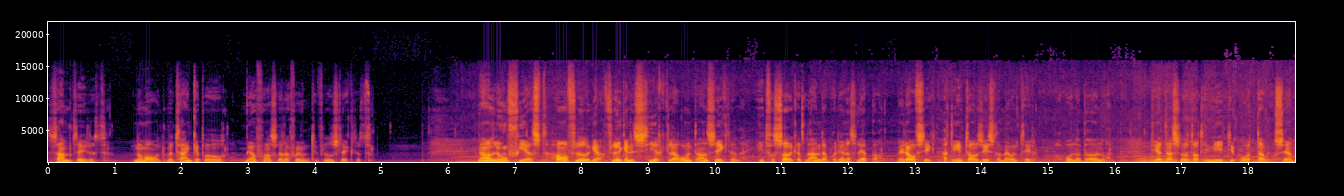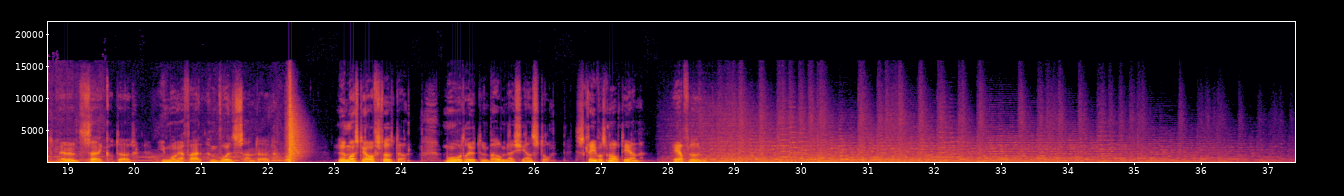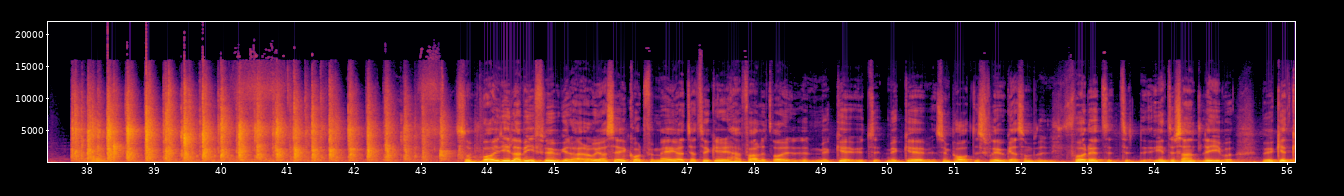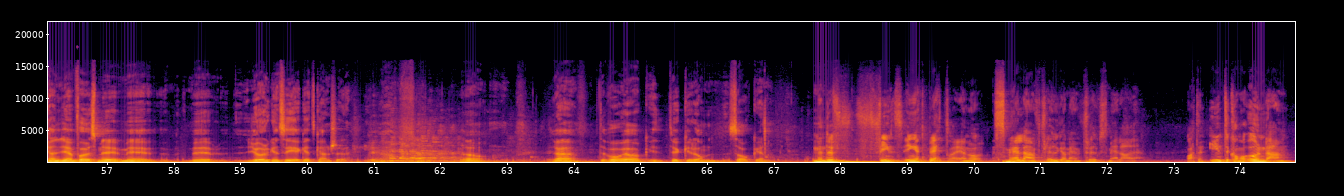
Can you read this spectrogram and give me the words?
Samtidigt normalt med tanke på hur människans relation till flugsläktet. När en lunchgäst har en fluga flygande cirklar runt ansikten i ett försök att landa på dennes läppar med avsikt att inta en sista måltid av bruna bönor. Detta slutar till 98 procent med en säker död. I många fall en våldsam död. Nu måste jag avsluta. Mordroten behöver mina tjänster. Skriver snart igen. Er flugor. Så vad gillar vi flugor här? Och jag säger kort för mig att jag tycker i det här fallet var det mycket, mycket sympatisk fluga som förde ett, ett intressant liv. Vilket kan jämföras med, med, med Jörgens eget kanske. Ja. ja, det var vad jag tycker om saken. Men det finns inget bättre än att smälla en fluga med en flugsmällare. Och att den inte kommer undan.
